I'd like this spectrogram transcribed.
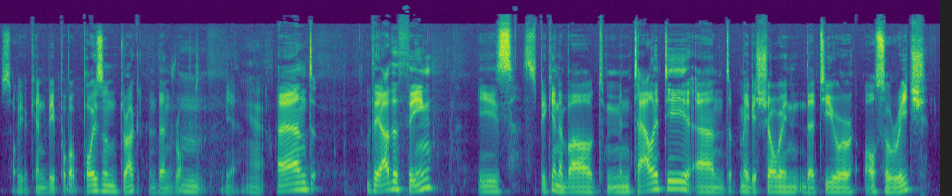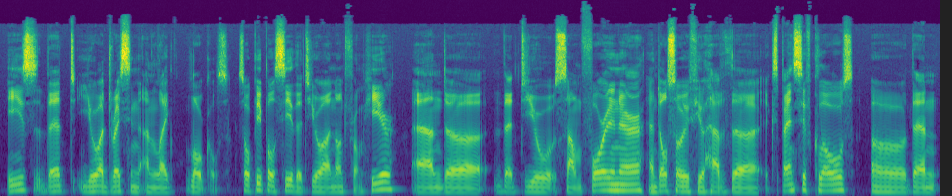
So you can be po- poisoned drugged and then robbed. Yeah. Yeah. and the other thing is speaking about mentality and maybe showing that you're also rich is that you are dressing unlike locals. So people see that you are not from here and uh, that you some foreigner. And also if you have the expensive clothes uh, then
